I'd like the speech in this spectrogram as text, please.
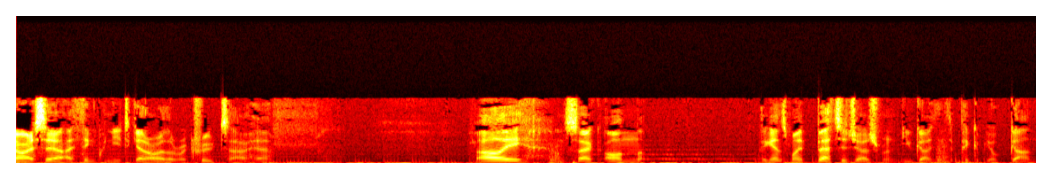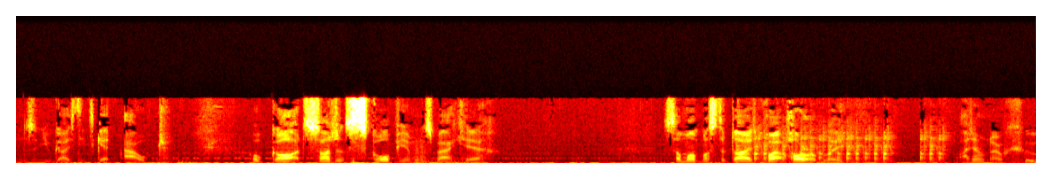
Dare I say it, I think we need to get our other recruits out here. Farli, on sec on against my better judgment, you guys need to pick up your guns and you guys need to get out. Oh god, Sergeant Scorpion was back here. Someone must have died quite horribly. I don't know who,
